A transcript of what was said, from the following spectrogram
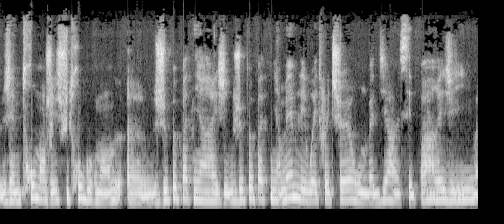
j'aime trop manger, je suis trop gourmande, euh, je peux pas tenir un régime, je peux pas tenir même les Weight Watchers où on va te dire c'est pas un régime,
